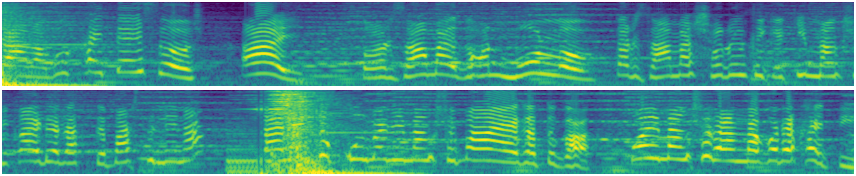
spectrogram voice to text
জামাগো খাইতেছস আই, তোর জামাই যখন মরলো, তোর জামাই শরীর থেকে কি মাংস কাইডা রাখতে পারছিলি না? তাই তো কুরবানি মাংস পাওয়া গেত গা। ওই মাংস রান্না করে খাইতি?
